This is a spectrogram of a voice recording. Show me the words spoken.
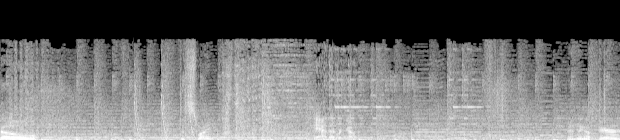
Go this way. Yeah, there we go. Anything up here?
